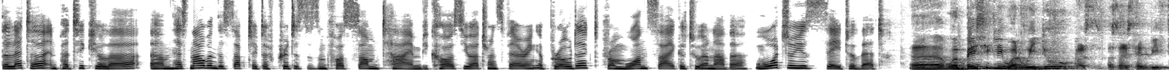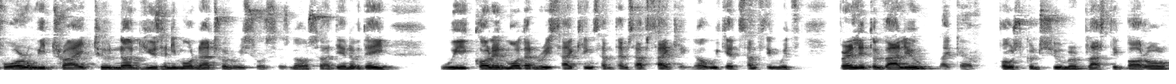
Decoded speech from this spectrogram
The latter, in particular, um, has now been the subject of criticism for some time because you are transferring a product from one cycle to another. What do you say to that? Uh, well, basically, what we do, as, as, I said before, we try to not use any more natural resources. No, so at the end of the day, we call it more than recycling, sometimes upcycling. No, we get something with very little value, like a post-consumer plastic bottle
